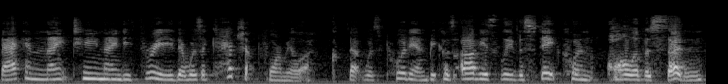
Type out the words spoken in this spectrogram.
back in 1993, there was a catch-up formula that was put in because obviously the state couldn't all of a sudden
